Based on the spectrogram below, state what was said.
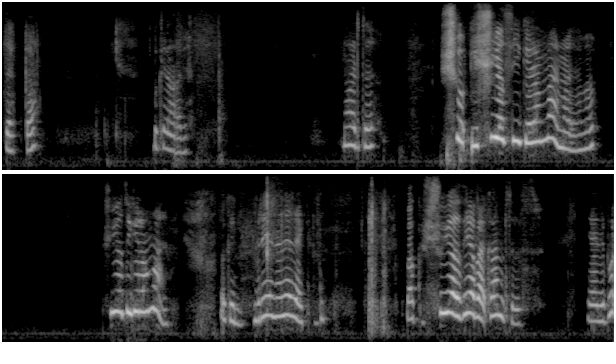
Bir dakika. Bakın abi. Nerede? Şu, şu yazıyı gören var mı acaba? Şu yazıyı gören var mı? Bakın buraya neler ekledim. Bak şu yazıya bakar mısınız? Yani bu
